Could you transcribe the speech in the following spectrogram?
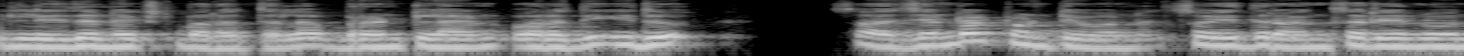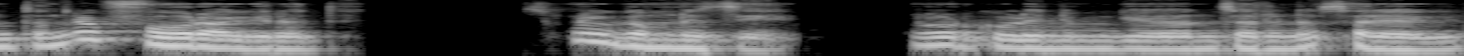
ಇಲ್ಲಿ ಇದು ನೆಕ್ಸ್ಟ್ ಬರುತ್ತಲ್ಲ ಬ್ರಂಟ್ ಲ್ಯಾಂಡ್ ವರದಿ, ಇದು so agenda twenty one so ಇದರ ಆನ್ಸರ್ ಏನು ಅಂತಂದ್ರೆ ಫೋರ್ ಆಗಿರುತ್ತೆ. ಸೊ ನೀವು ಗಮನಿಸಿ, ನೋಡ್ಕೊಳ್ಳಿ ನಿಮಗೆ ಆನ್ಸರ್ನ ಸರಿಯಾಗಿ.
